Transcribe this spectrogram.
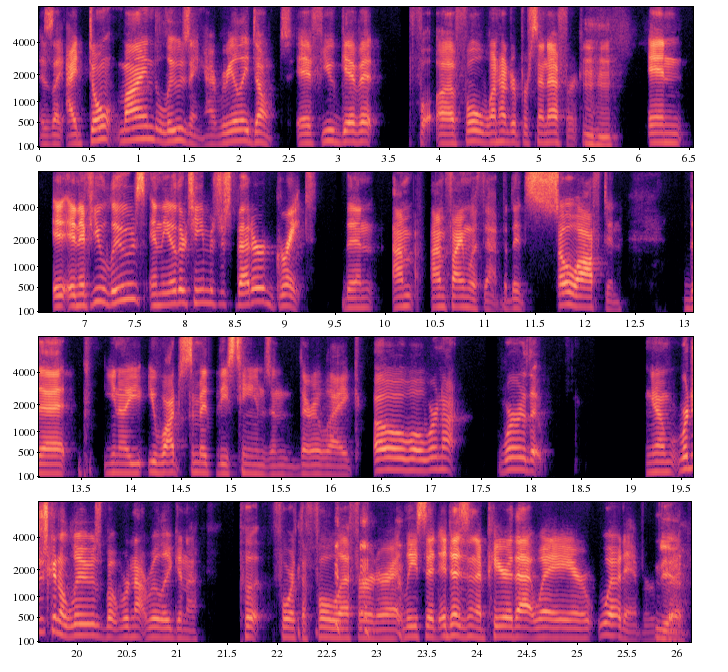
is like I don't mind losing. I really don't. If you give it a full 100% effort. Mm-hmm. And and if you lose and the other team is just better, great. Then I'm I'm fine with that. But it's so often that you know you, you watch some of these teams and they're like, "Oh, well, we're not we're the you know, we're just going to lose, but we're not really going to put forth a full effort or at least it, it doesn't appear that way or whatever." Yeah. But,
